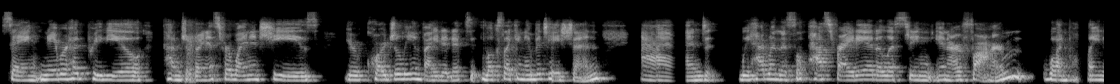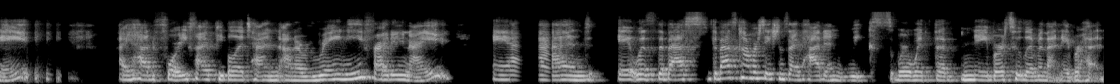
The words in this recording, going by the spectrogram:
saying neighborhood preview, come join us for wine and cheese. You're cordially invited. It's, it looks like an invitation. And we had one this past Friday at a listing in our farm, 1.8. I had 45 people attend on a rainy Friday night and it was the best the best conversations i've had in weeks were with the neighbors who live in that neighborhood.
